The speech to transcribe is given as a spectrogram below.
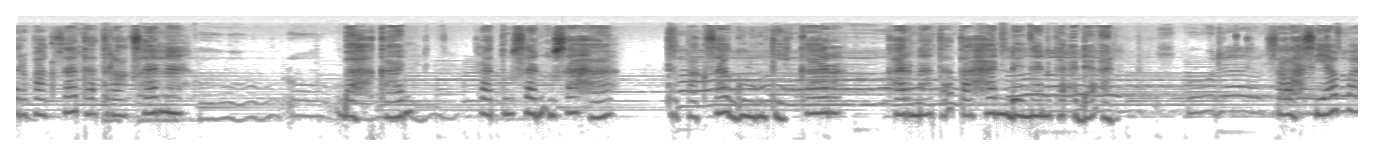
terpaksa tak terlaksana. Bahkan, ratusan usaha terpaksa gulung tikar karena tak tahan dengan keadaan. Salah siapa?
